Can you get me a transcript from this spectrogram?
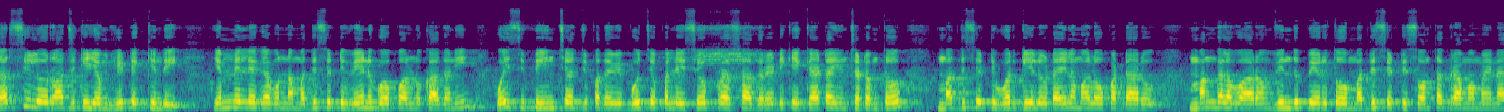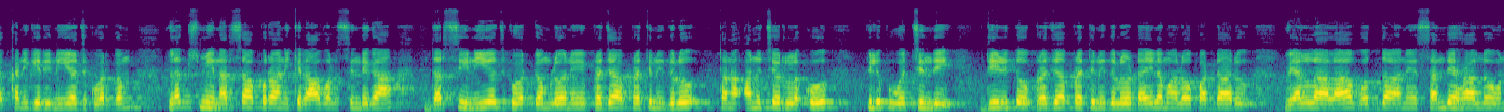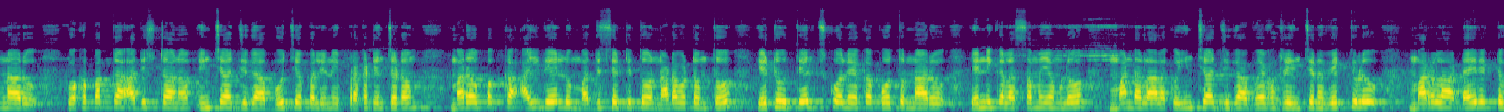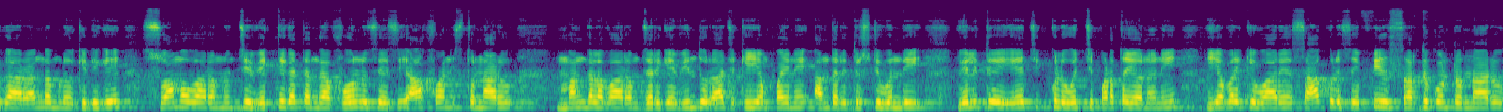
దర్శిలో రాజకీయం హీటెక్కింది. ఎమ్మెల్యేగా ఉన్న మద్దిశెట్టి వేణుగోపాల్ను కాదని వైసీపీ ఇన్ఛార్జి పదవి బూచేపల్లి శివప్రసాద్ రెడ్డికి కేటాయించడంతో మద్దిశెట్టి వర్గీయులు డైలమాలో పడ్డారు. మంగళవారం విందు పేరుతో మద్దిశెట్టి సొంత గ్రామమైన కనిగిరి నియోజకవర్గం లక్ష్మీ నర్సాపురానికి రావాల్సిందిగా దర్శి నియోజకవర్గంలోని ప్రజాప్రతినిధులు తన అనుచరులకు పిలుపు వచ్చింది. దీనితో ప్రజాప్రతినిధులు డైలమాలో పడ్డారు. వెళ్ళాలా వద్దా అనే సందేహాల్లో ఉన్నారు. ఒక పక్క అధిష్టానం ఇన్ఛార్జిగా బూచేపల్లిని ప్రకటించడం మరోపక్క ఐదేళ్ళు మద్దిశెట్టితో నడవటంతో ఎటూ తేల్చుకోలేకపోతున్నారు. ఎన్నికల సమయంలో మండలాలకు ఇన్ఛార్జిగా వ్యవహరించిన వ్యక్తులు మరలా డైరెక్టుగా రంగంలోకి దిగి సోమవారం నుంచి వ్యక్తిగతంగా ఫోన్లు చేసి ఆహ్వానిస్తున్నారు. మంగళవారం జరిగే విందు రాజకీయంపైనే అందరి దృష్టి ఉంది. వెళితే ఏ చిక్కులు వచ్చి పడతాయోనని ఎవరికి వారే సాకులు చెప్పి సర్దుకుంటున్నారు.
